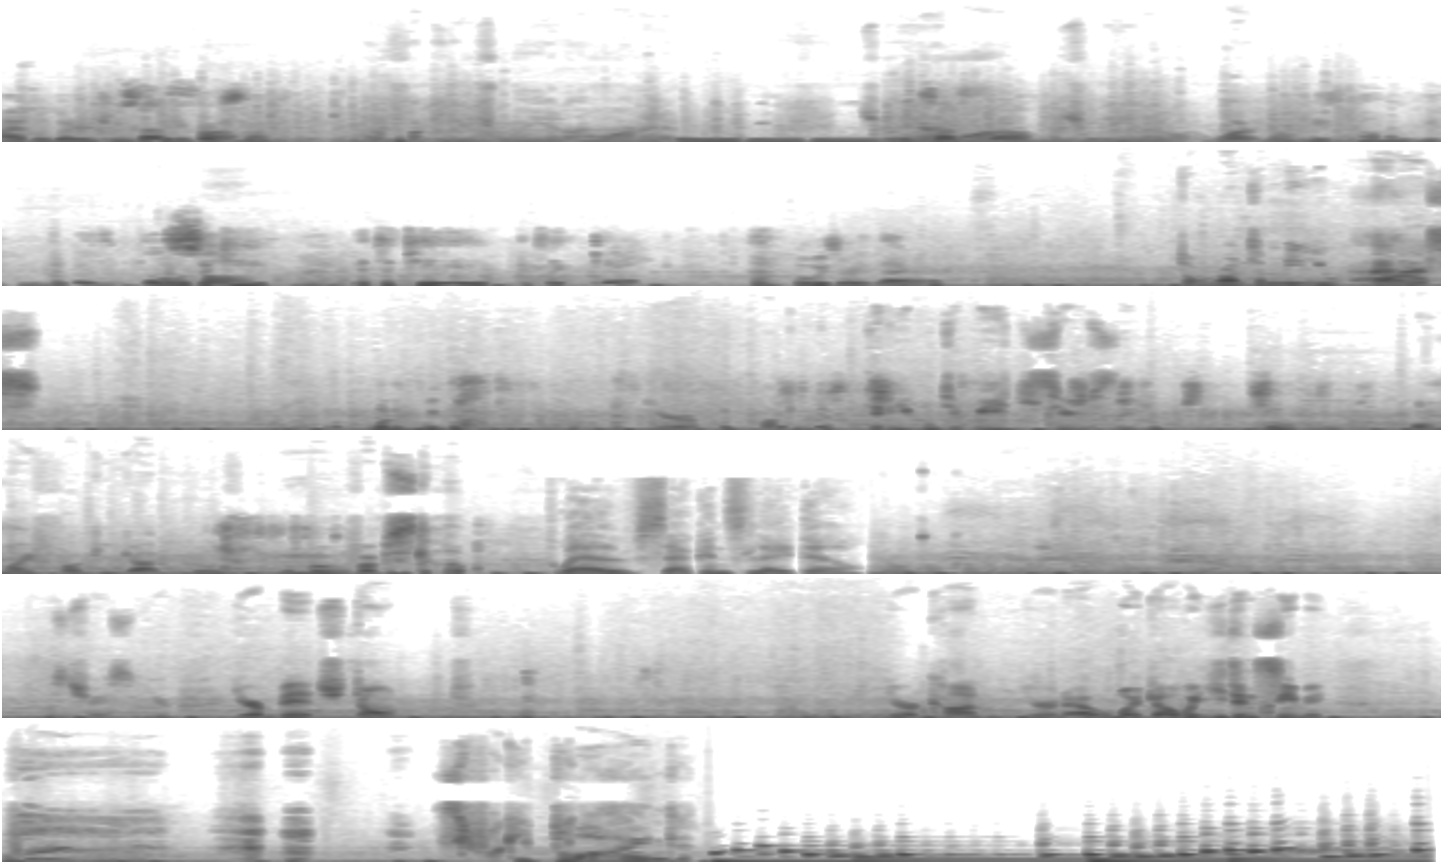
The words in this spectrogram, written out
I have a better chance of getting better from? stuff. Oh, fuck you, Julian. I want it. What's Julian, What's I that want. from? Julian, I want. What? No, he's coming. He, look. The- the oh, it's song. a key. It's a key. It's a key. Oh, he's right there. Don't run to me, you ass! What have we done? You're a fucking. Did he? Did we seriously? Oh my fucking god! Move, move! I'm stuck. 12 seconds later. No, don't come here. Chasing you. You're a bitch. Don't. You're a con. You're an. Oh my god! Wait, he didn't see me. Is he fucking blind?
